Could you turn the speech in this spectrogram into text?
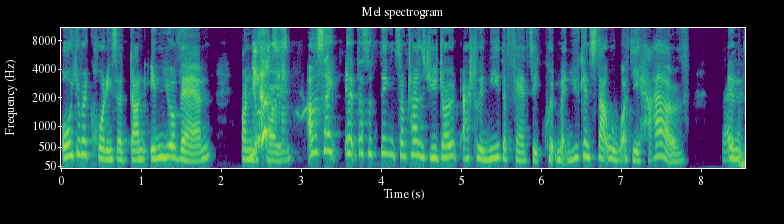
all your recordings are done in your van on your yes. phone. I was like, that, that's the thing. Sometimes you don't actually need the fancy equipment. You can start with what you have. Right. And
